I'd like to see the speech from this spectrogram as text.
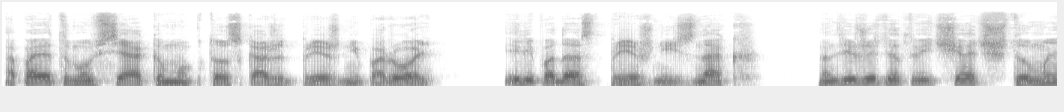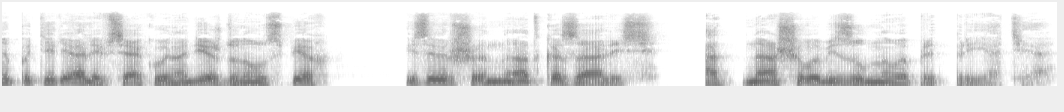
А поэтому всякому, кто скажет прежний пароль или подаст прежний знак, надлежит отвечать, что мы потеряли всякую надежду на успех и совершенно отказались от нашего безумного предприятия.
